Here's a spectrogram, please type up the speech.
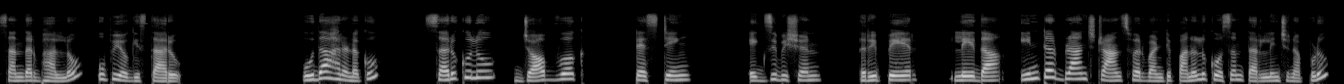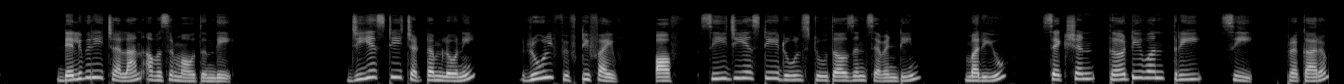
సందర్భాల్లో ఉపయోగిస్తారు. ఉదాహరణకు సరుకులు job work testing exhibition repair లేదా ఇంటర్ బ్రాంచ్ ట్రాన్స్ఫర్ వంటి పనుల కోసం తరలించినప్పుడు డెలివరీ చలాన్ అవసరమవుతుంది. జీఎస్టీ చట్టంలోని rule fifty five of CGST rules two thousand seventeen మరియు section thirty one three C ప్రకారం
